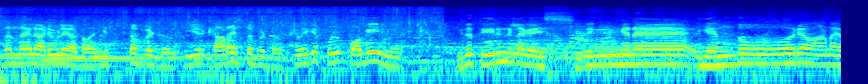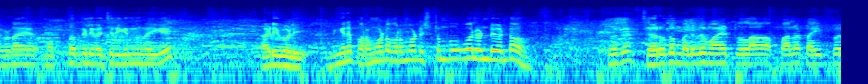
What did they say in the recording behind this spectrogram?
ഇതെന്തായാലും അടിപൊളിയാട്ടോ. എനിക്ക് ഇഷ്ടപ്പെട്ടു. ഈ ഒരു കട ഇഷ്ടപ്പെട്ടു. എനിക്ക് ഫുൾ പുകയില്ല ഇത് തീരുന്നില്ല കൈസ് ഇതിങ്ങനെ എന്തോരമാണ് ഇവിടെ മൊത്തത്തിൽ വെച്ചിരിക്കുന്നത് നോക്കിയേ. അടിപൊളി. ഇതിങ്ങനെ പുറമോട്ട് പുറമോട്ട് ഇഷ്ടം പോലെ ഉണ്ട് കേട്ടോ. നമുക്ക് ചെറുതും വലുതുമായിട്ടുള്ള പല ടൈപ്പ്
